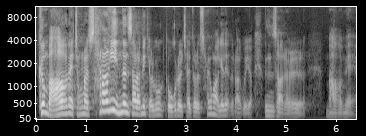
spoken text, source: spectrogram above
그 마음에 정말 사랑이 있는 사람이 결국 도구를 제대로 사용하게 되더라고요. 은사를 마음에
